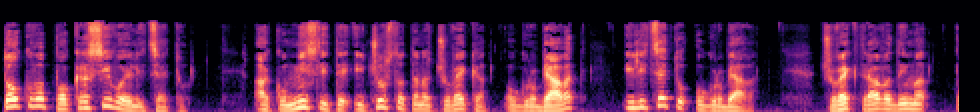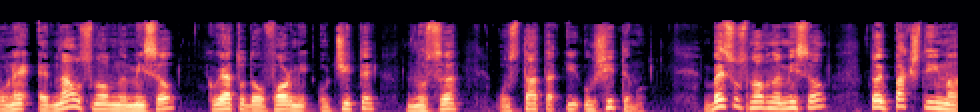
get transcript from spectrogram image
толкова по-красиво е лицето. Ако мислите и чувствата на човека огробяват, и лицето огробява. Човек трябва да има поне една основна мисъл, която да оформи очите, носа, устата и ушите му. Без основна мисъл той пак ще има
